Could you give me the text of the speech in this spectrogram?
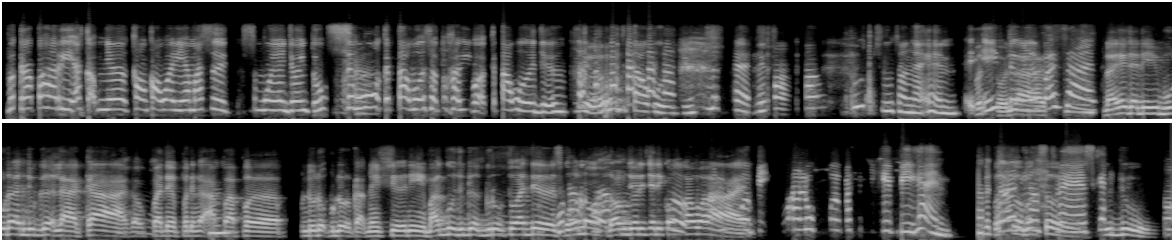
Beberapa hari akak punya kawan-kawan yang masa semua yang join tu semua ketawa satu hari buat ketawa je. Ya, ketawa je. Kan memang lucu sangat kan. Betul Itu lah. pasal. Sebenarnya jadi hiburan jugalah Kak Hmm. kepada pendengar apa-apa penduduk-penduduk kat Malaysia ni. Bagus juga grup tu ada. Seronok. orang- Diorang jadi jadi Orang kawan-kawan. lupa, orang lupa pasal PKP kan. Betul, Orang betul. stres kan. Setuju. Ha,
